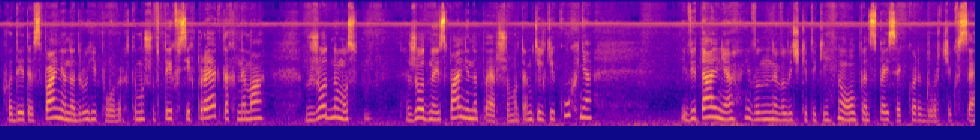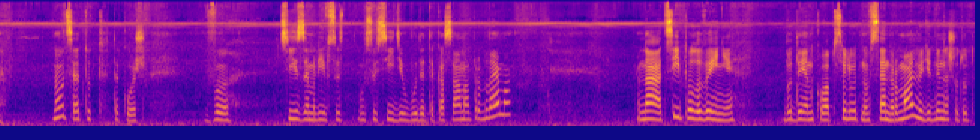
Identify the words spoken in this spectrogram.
ходити в спальню на другий поверх, тому що в тих всіх проєктах нема в жодному жодної спальні на першому. Там тільки кухня, вітальня, і невеличкий такий, ну, open space, як коридорчик, все. Ну, це тут також в цій землі у сусідів буде така сама проблема. На цій половині будинку абсолютно все нормально. Єдине, що тут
